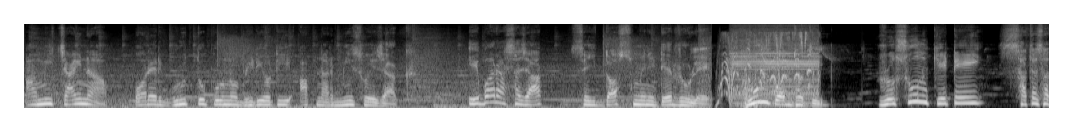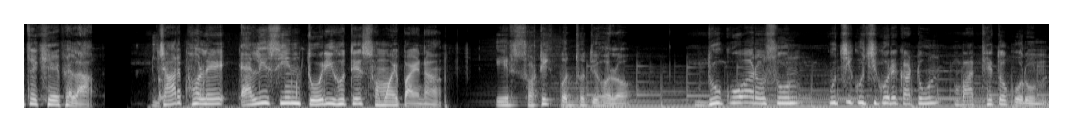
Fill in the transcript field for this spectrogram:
আমি চাই না পরের গুরুত্বপূর্ণ ভিডিওটি আপনার মিস হয়ে যাক। এবার আসা যাক সেই দশ মিনিটের রুলে। ভুল পদ্ধতি। রসুন কেটেই সাথে সাথে খেয়ে ফেলা। যার ফলে অ্যালিসিন তৈরি হতে সময় পায় না। এর সঠিক পদ্ধতি হলো দু কোয়া রসুন কুচি কুচি করে কাটুন বা থেতো করুন।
